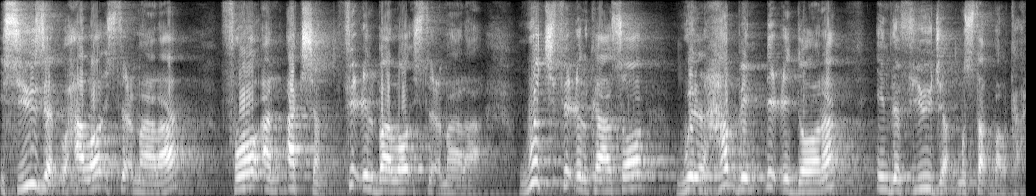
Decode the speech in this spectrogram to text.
is used waxaa loo isticmaalaa for an action. Ficil baa loo isticmaalaa. Which ficilkaasoo will happen dhici doona in the future mustaqbalka.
